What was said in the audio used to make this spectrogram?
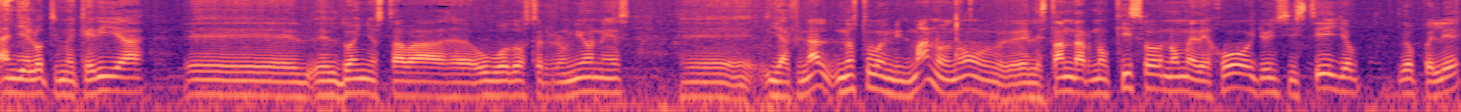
Angelotti me quería, eh, el dueño estaba, hubo dos, tres reuniones eh, y al final no estuvo en mis manos, ¿no? El estándar no quiso, no me dejó, yo insistí, yo, yo peleé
